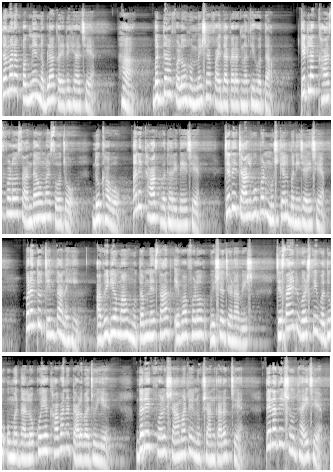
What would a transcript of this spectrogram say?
તમારા પગને નબળા કરી રહ્યા છે. હા, બધા ફળો હંમેશા ફાયદાકારક નથી હોતા. કેટલાક ખાસ ફળો સાંધાઓમાં સોજો, દુખાવો અને થાક વધારી દે છે, જેથી ચાલવું પણ મુશ્કેલ બની જાય છે. પરંતુ ચિંતા નહીં, આ વિડીયોમાં હું તમને સાત એવા ફળો વિશે જણાવીશ, જે સાઠ વર્ષથી વધુ ઉંમરના લોકોએ ખાવાના ટાળવા જોઈએ. દરેક ફળ શા માટે નુકસાનકારક છે? તેનાથી શું થાય છે?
